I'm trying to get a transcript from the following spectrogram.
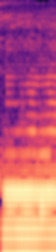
Música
